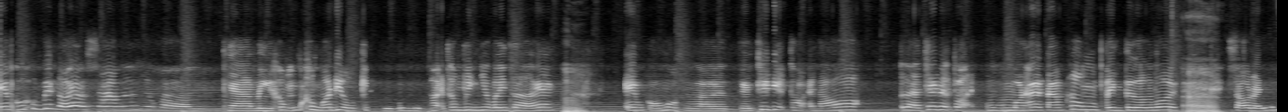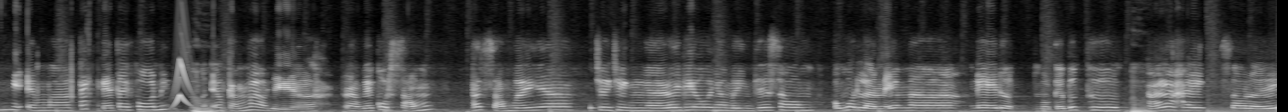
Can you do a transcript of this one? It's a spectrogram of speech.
em cũng không biết nói làm sao nữa nhưng mà nhà mình không không có điều kiện để dùng điện thoại thông minh như bây giờ ấy ừ. em có một uh, cái chiếc điện thoại nó là trên điện thoại 1280 bình thường thôi à. sau đấy em uh, cắt cái tai phone ấy ừ. em cắm vào để uh, làm cái cột sóng phát sóng với uh, chương trình radio nhà mình thế xong có một lần em uh, nghe được một cái bức thư ừ. khá là hay sau đấy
